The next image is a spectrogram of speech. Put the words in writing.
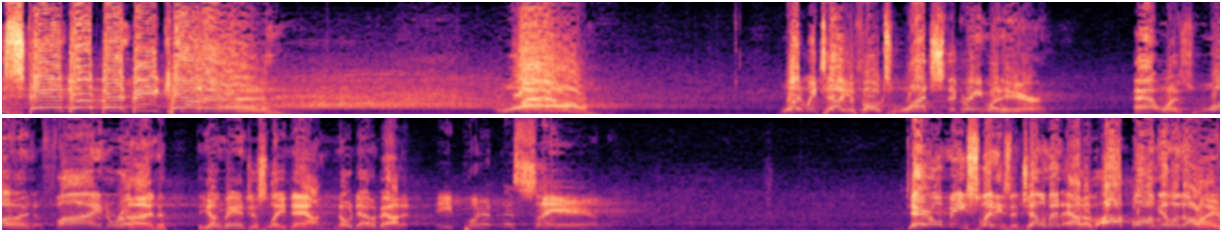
stand up and be counted. Wow. What we tell you, folks, watch the green one here. That was one fine run the young man just laid down. No doubt about it. He put it in the sand. Daryl Meese, ladies and gentlemen, out of Oblong, Illinois.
